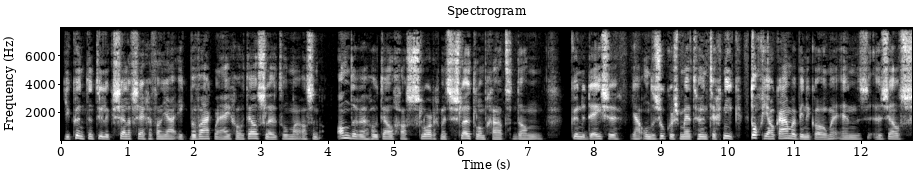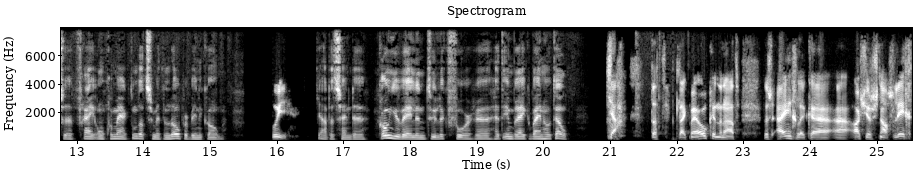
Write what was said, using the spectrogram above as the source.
Je kunt natuurlijk zelf zeggen van ja, ik bewaak mijn eigen hotelsleutel. Maar als een andere hotelgast slordig met zijn sleutel omgaat, dan kunnen deze ja, onderzoekers met hun techniek toch jouw kamer binnenkomen. En zelfs uh, vrij ongemerkt, omdat ze met een loper binnenkomen. Oei. Ja, dat zijn de kroonjuwelen natuurlijk voor uh, het inbreken bij een hotel. Ja, dat lijkt mij ook inderdaad. Dus eigenlijk, als je er s'nachts ligt,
